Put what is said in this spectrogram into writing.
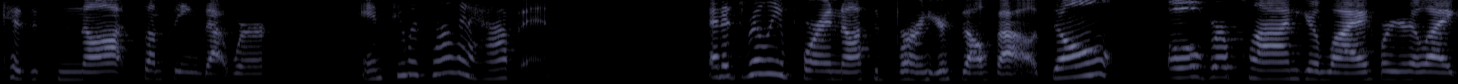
because it's not something that we're into, it's not going to happen. And it's really important not to burn yourself out. Don't over plan your life where you're like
